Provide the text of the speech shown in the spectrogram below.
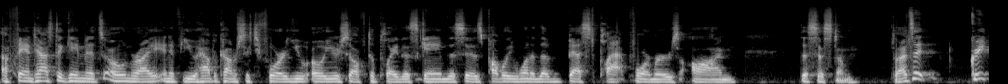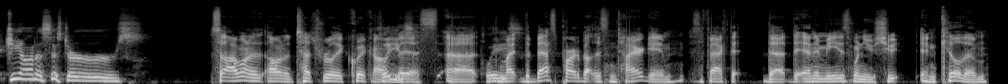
a fantastic game in its own right. And if you have a Commodore 64, you owe yourself to play this game. This is probably one of the best platformers on the system. So that's it. Great Giana sisters. So I want to I want to touch really quick on Please. this. Uh, Please. My, the best part about this entire game is the fact that that the enemies, when you shoot and kill them,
